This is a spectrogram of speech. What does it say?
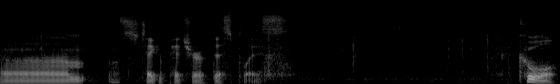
Um, Let's take a picture of this place. Cool.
